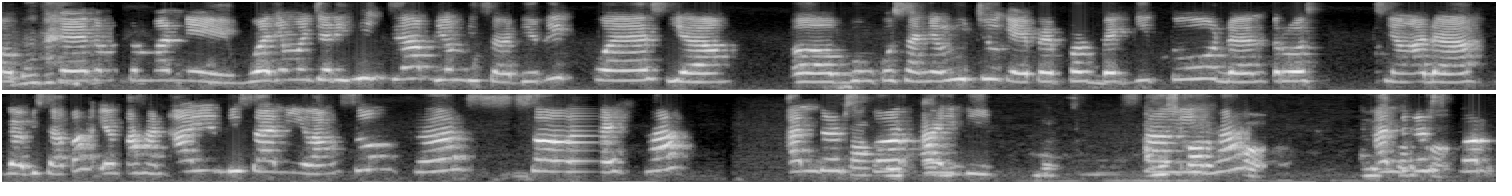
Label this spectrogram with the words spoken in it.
Oke okay, teman-teman nih, buat yang mencari hijab yang bisa di request, yang uh, bungkusannya lucu kayak paper bag gitu, dan terus yang ada nggak bisa apa, yang tahan air bisa nih langsung ke Soleha underscore ID. Soleha underscore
